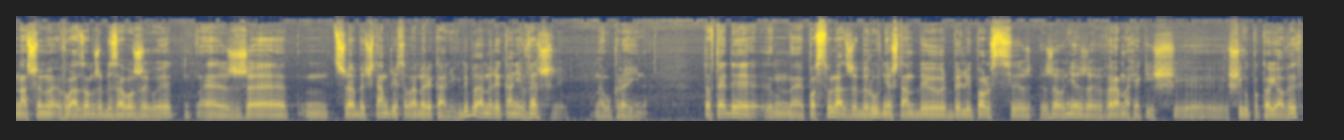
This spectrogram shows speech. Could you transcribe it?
naszym władzom, żeby założyły, e, że mm, trzeba być tam, gdzie są Amerykanie. Gdyby Amerykanie weszli na Ukrainę, to wtedy mm, postulat, żeby również tam były, byli polscy żołnierze w ramach jakichś e, sił pokojowych,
